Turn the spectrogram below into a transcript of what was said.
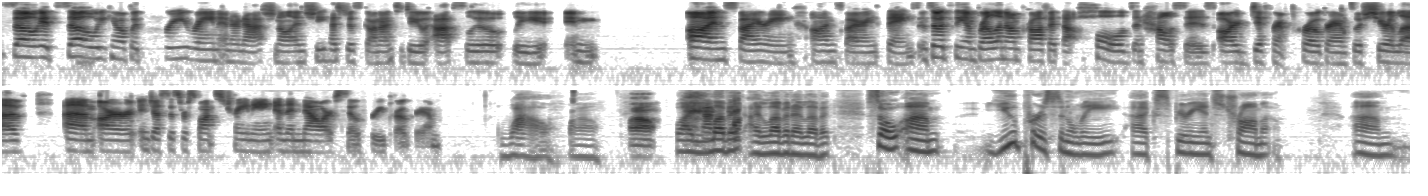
So it's so we came up with Free Reign International, and she has just gone on to do absolutely in, awe-inspiring, awe-inspiring things. And so it's the umbrella nonprofit that holds and houses our different programs with Shear Love, um, our injustice response training, and then now our So Free program. Wow. Wow. Wow. Well, I love it. I love it. I love it. So, um, you personally experienced trauma um,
